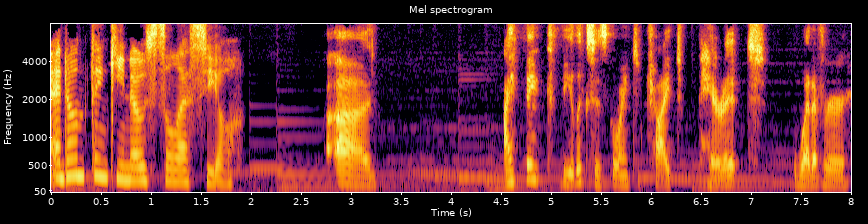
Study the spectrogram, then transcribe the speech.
I don't think he knows celestial. Uh, I think Felix is going to try to parrot whatever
